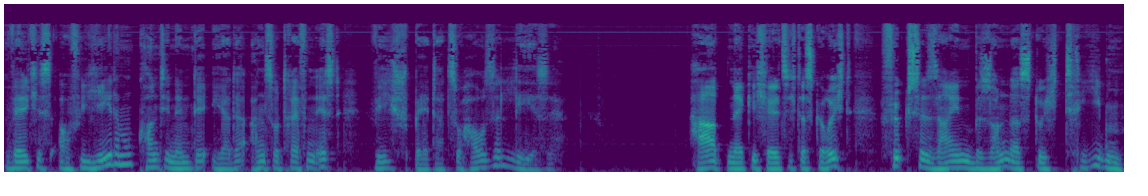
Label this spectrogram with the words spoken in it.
welches auf jedem Kontinent der Erde anzutreffen ist, wie ich später zu Hause lese. Hartnäckig hält sich das Gerücht, Füchse seien besonders durchtrieben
